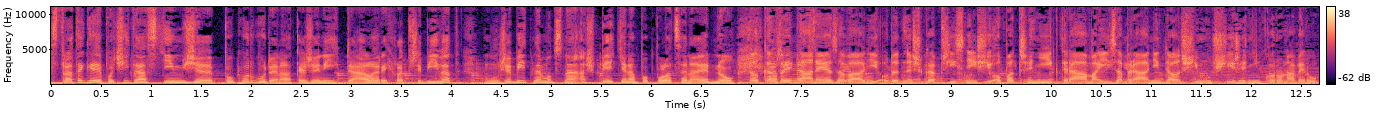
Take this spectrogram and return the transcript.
Strategie počítá s tím, že pokud bude nakažených dále rychle přibývat, může být nemocná až pětina populace najednou. Velká Británie zavádí ode dneška přísnější opatření, která mají zabránit dalšímu šíření koronaviru.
